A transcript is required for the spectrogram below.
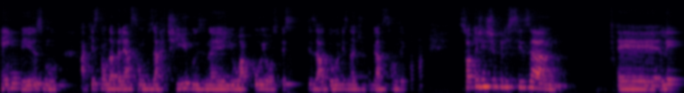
bem mesmo a questão da avaliação dos artigos, né, e o apoio aos pesquisadores na divulgação só que a gente precisa é,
